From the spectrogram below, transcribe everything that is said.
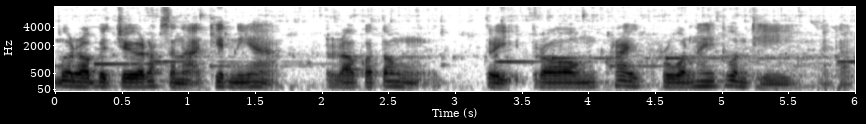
เมื่อเราไปเจอลักษณะเช่นนี้เราก็ต้องตริตรองใคร่ครวญให้ท่วนทีนะครับ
